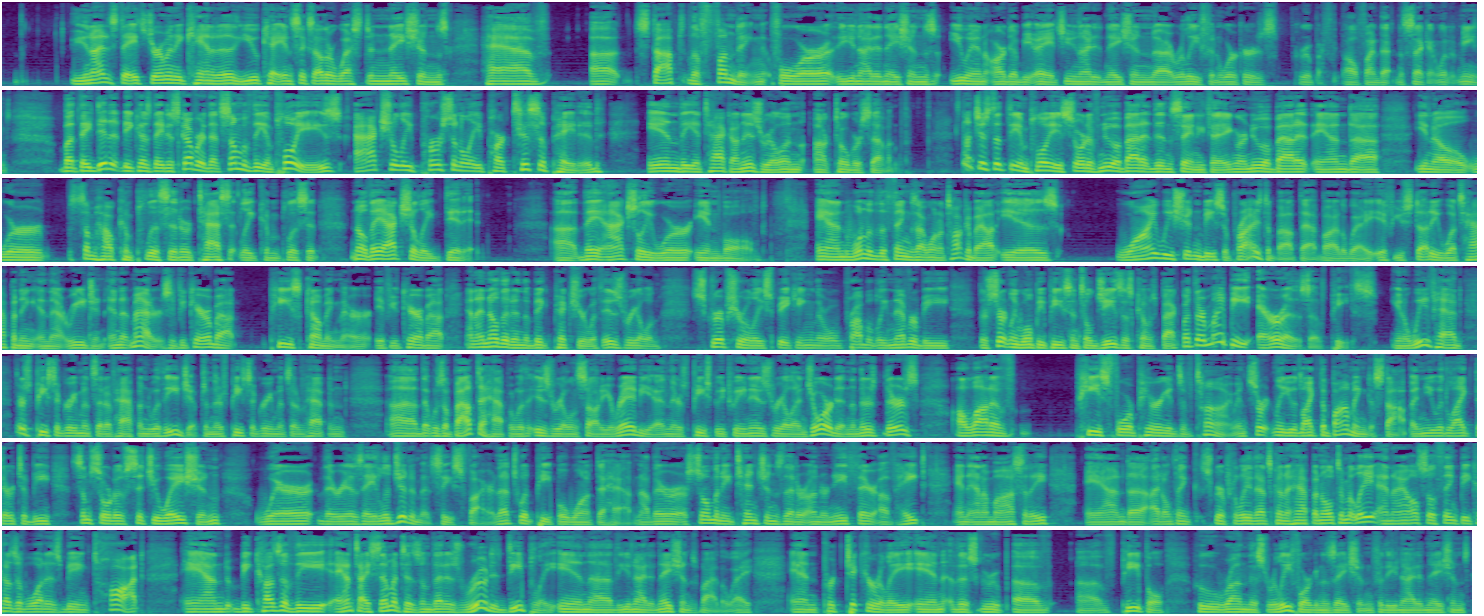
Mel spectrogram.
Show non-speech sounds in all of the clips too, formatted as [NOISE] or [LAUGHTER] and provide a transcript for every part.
the United States, Germany, Canada, UK, and six other Western nations have uh, stopped the funding for the United Nations UNRWA, It's United Nation uh, Relief and Workers Group. I'll find that in a second what it means. But they did it because they discovered that some of the employees actually personally participated in the attack on Israel on October 7th. It's not just that the employees sort of knew about it, didn't say anything, or knew about it and, uh, you know, were somehow complicit or tacitly complicit. No, they actually did it uh, they actually were involved. And one of the things I want to talk about is why we shouldn't be surprised about that, by the way, if you study what's happening in that region. And it matters. If you care about peace coming there if you care about and I know that in the big picture with Israel and scripturally speaking there will probably never be there certainly won't be peace until Jesus comes back but there might be eras of peace. You know we've had there's peace agreements that have happened with Egypt and there's peace agreements that have happened uh, that was about to happen with Israel and Saudi Arabia and there's peace between Israel and Jordan and there's there's a lot of peace for periods of time. And certainly you'd like the bombing to stop and you would like there to be some sort of situation where there is a legitimate ceasefire. That's what people want to have. Now, there are so many tensions that are underneath there of hate and animosity. And uh, I don't think scripturally that's going to happen ultimately. And I also think because of what is being taught and because of the anti Semitism that is rooted deeply in uh, the United Nations, by the way, and particularly in this group of of people who run this relief organization for the United Nations,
